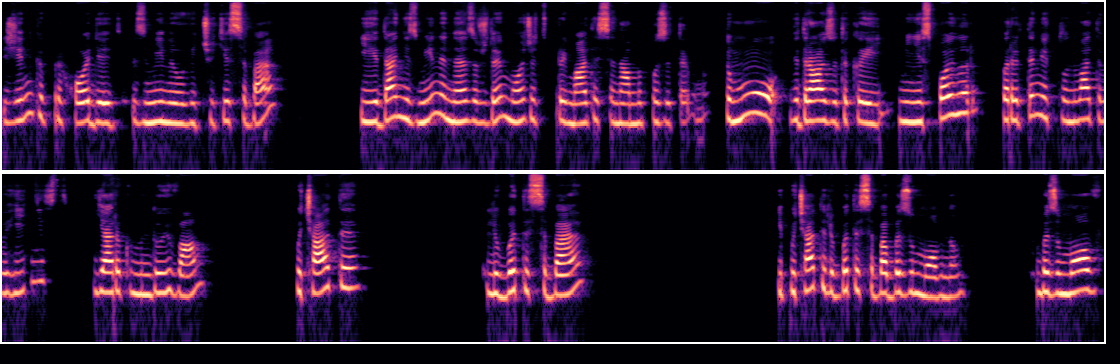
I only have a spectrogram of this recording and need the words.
жінки приходять зміни у відчутті себе, і дані зміни не завжди можуть сприйматися нами позитивно. Тому відразу такий міні-спойлер: перед тим як планувати вагітність, я рекомендую вам почати любити себе і почати любити себе безумовно, без умов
